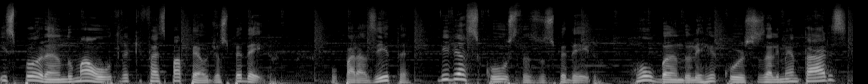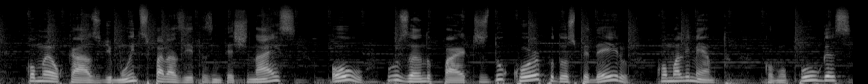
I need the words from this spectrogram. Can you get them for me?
explorando uma outra que faz papel de hospedeiro. O parasita vive às custas do hospedeiro, roubando-lhe recursos alimentares, como é o caso de muitos parasitas intestinais, ou usando partes do corpo do hospedeiro como alimento, como pulgas,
